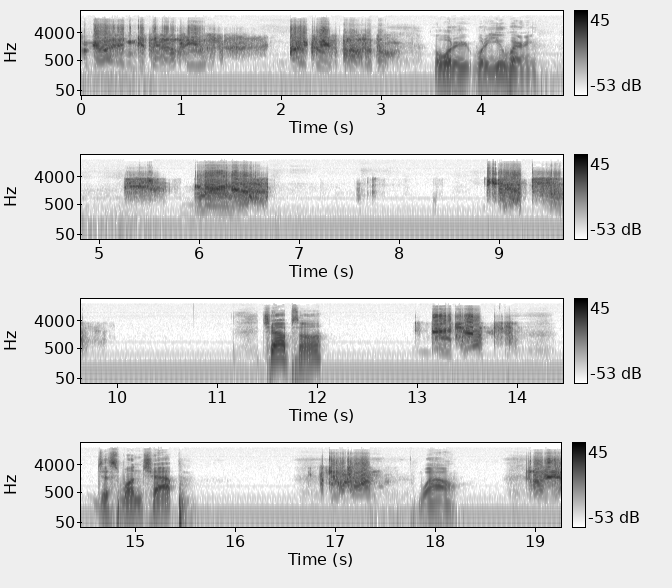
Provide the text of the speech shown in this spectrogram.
we'll go ahead and get that off you as quickly as possible. well, what are what are you wearing? I'm wearing, uh, chaps. Chaps, huh? Hey, chaps. Just one chap? Just one. Wow. Oh, yeah.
